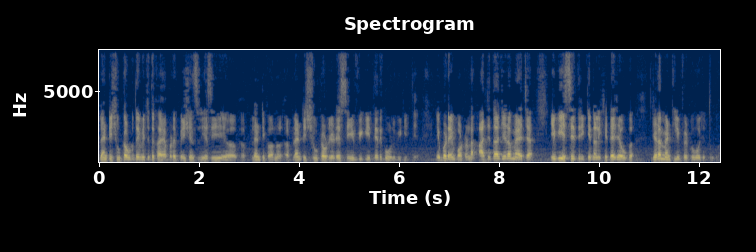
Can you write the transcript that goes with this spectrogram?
ਪਲੈਂਟੀ ਸ਼ੂਟਆਊਟ ਦੇ ਵਿੱਚ ਦਿਖਾਇਆ, ਬੜੇ ਪੇਸ਼ੈਂਸਲੀ ਅਸੀਂ ਪਲੈਂਟੀ ਕਾਰਨਰ ਪਲੈਂਟੀ ਸ਼ੂਟਆਊਟ ਜਿਹੜੇ ਸੇਵ ਵੀ ਕੀਤੇ ਤੇ ਗੋਲ ਵੀ ਕੀਤੇ ਇਹ ਬੜੇ ਇੰਪੋਰਟੈਂਟ ਆ। ਅੱਜ ਦਾ ਜਿਹੜਾ ਮੈਚ ਆ, ਇਹ ਵੀ ਇਸੇ ਤਰੀਕੇ ਨਾਲ ਹੀ ਖੇਡਿਆ ਜਾਊਗਾ, ਜਿਹੜਾ ਮੈਂਟਲੀ ਫਿੱਟ ਹੋਊ ਉਹ ਜਿੱਤੂਗਾ।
